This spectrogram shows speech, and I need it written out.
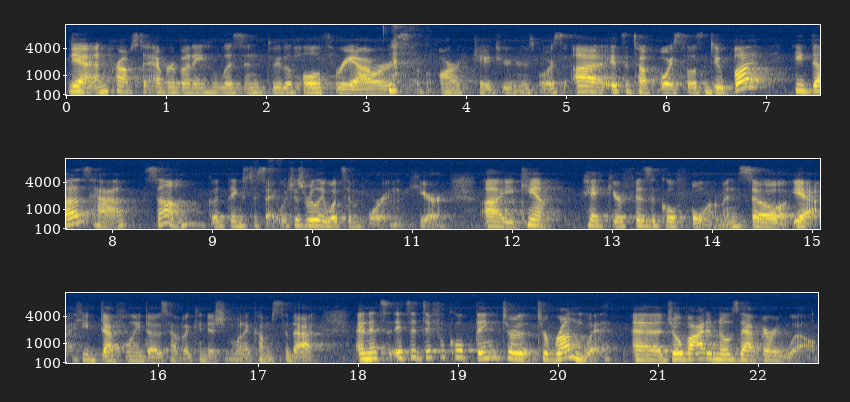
Yeah, and props to everybody who listened through the whole three hours of RFK Jr.'s voice. Uh, it's a tough voice to listen to, but he does have some good things to say, which is really what's important here. Uh, you can't pick your physical form, and so yeah, he definitely does have a condition when it comes to that, and it's it's a difficult thing to to run with. Uh, Joe Biden knows that very well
